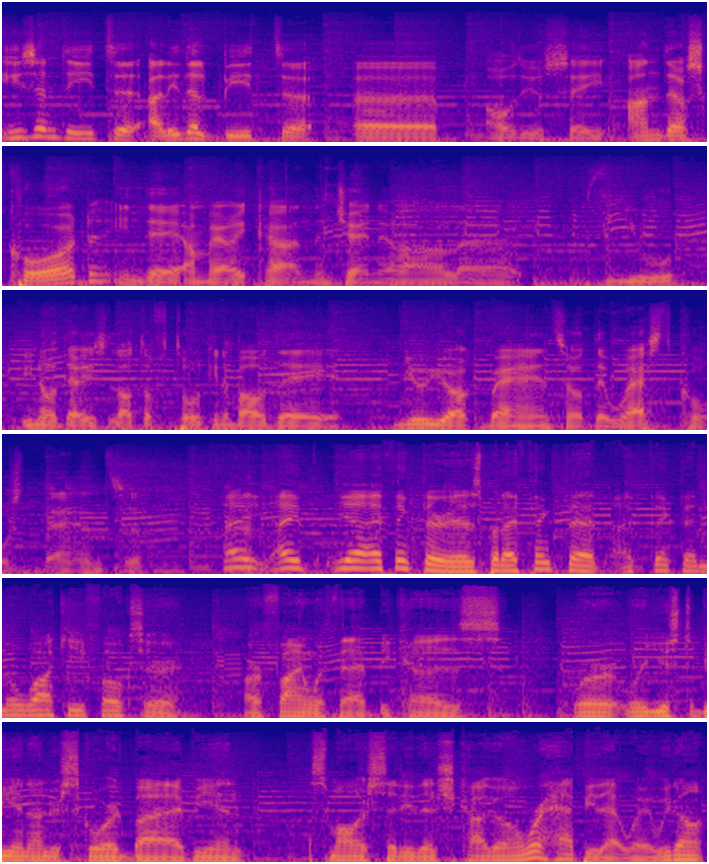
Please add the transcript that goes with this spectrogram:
isn't it a little bit, uh, uh, how do you say, underscored in the American general uh, view? You know, there is a lot of talking about the New York bands or the West Coast bands. I, I yeah, I think there is, but I think that I think that Milwaukee folks are are fine with that because we're we're used to being underscored by being a smaller city than Chicago, and we're happy that way. We don't.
